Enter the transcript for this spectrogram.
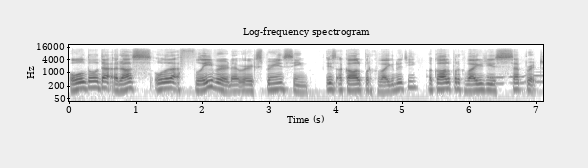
Although that ras, although that flavor that we're experiencing is Akal Purkh Vaheguru Ji, Akal Purkh Vaheguru Ji is separate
